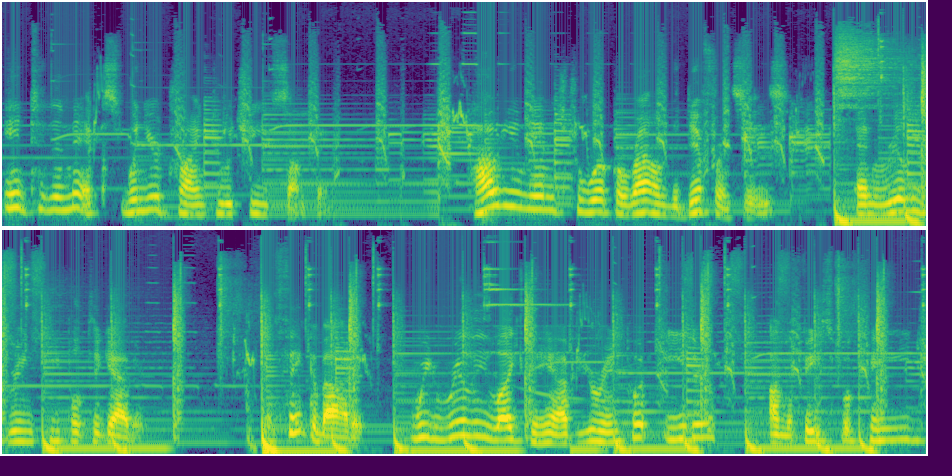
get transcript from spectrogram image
into the mix when you're trying to achieve something? How do you manage to work around the differences and really bring people together? And think about it. We'd really like to have your input either on the Facebook page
